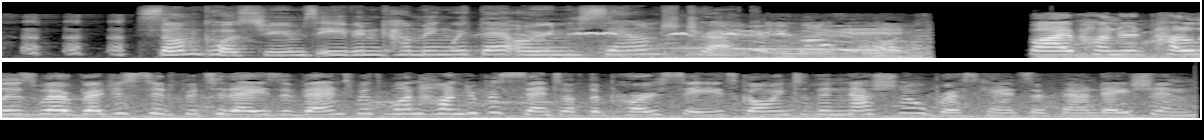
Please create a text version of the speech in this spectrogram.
Some costumes even coming with their own soundtrack. 500 paddlers were registered for today's event with 100% of the proceeds going to the National Breast Cancer Foundation.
